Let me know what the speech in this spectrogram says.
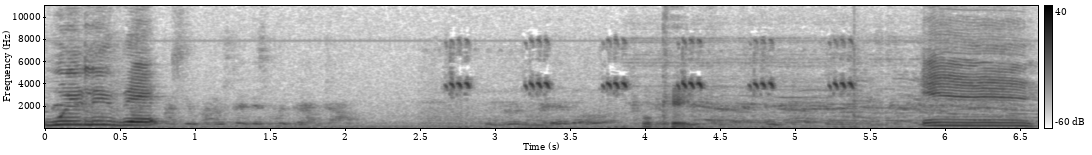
Willy Rex. Ok. Y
